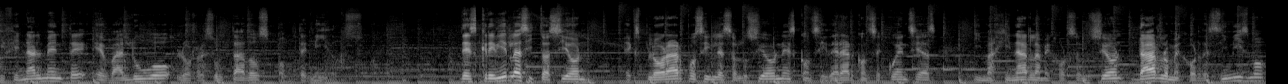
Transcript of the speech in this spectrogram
Y finalmente, evalúo los resultados obtenidos. Describir la situación, explorar posibles soluciones, considerar consecuencias, imaginar la mejor solución, dar lo mejor de sí mismo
